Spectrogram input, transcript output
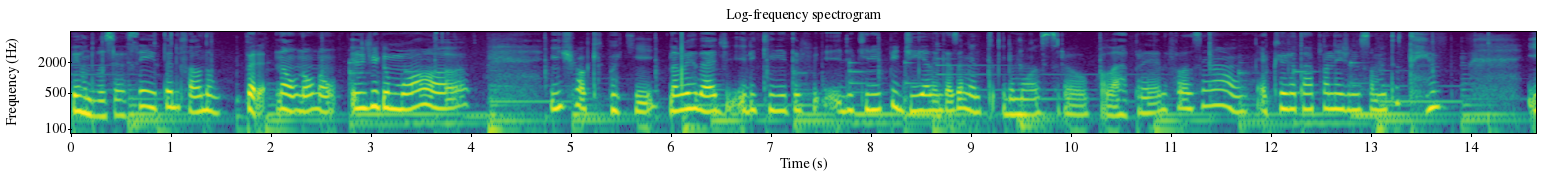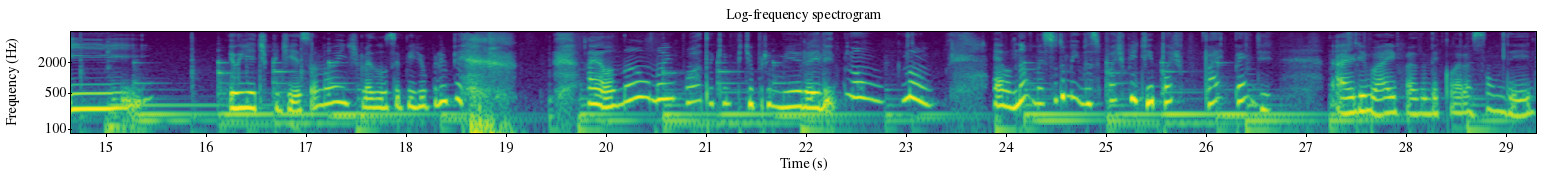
pergunta: você aceita? Ele fala: não, pera, não, não, não. Ele fica mó em choque, porque na verdade ele queria ter, ele queria pedir ela em casamento. Ele mostra o colar para ela e fala assim: "Não, é porque eu já tava planejando isso há muito tempo. E eu ia te pedir essa noite, mas você pediu primeiro." Aí ela: "Não, não importa quem pediu primeiro." Aí ele: "Não, não." Ela: "Não, mas tudo bem, você pode pedir, pode, vai, pede." Aí ele vai e faz a declaração dele.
